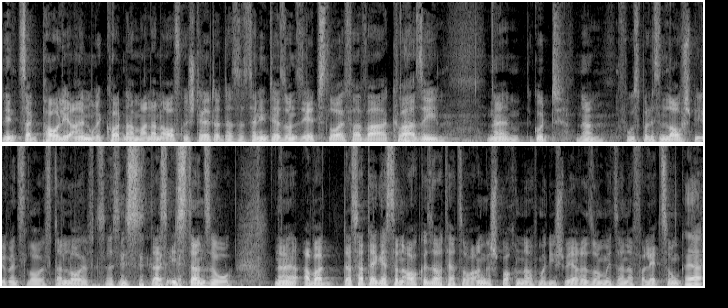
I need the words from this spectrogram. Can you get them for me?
mit St. Pauli einen Rekord nach dem anderen aufgestellt hat, dass es dann hinterher so ein Selbstläufer war quasi. Ja. Ne, gut, ne, Fußball ist ein Laufspiel. Wenn es läuft, dann läuft's. Das ist, das ist dann so. Ne, aber das hat er gestern auch gesagt. Er hat es auch angesprochen, nochmal die schwere Saison mit seiner Verletzung. Ja.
